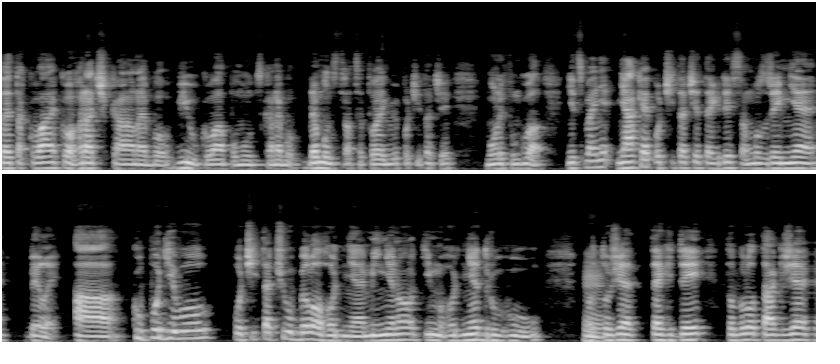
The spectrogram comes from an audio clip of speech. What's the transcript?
to je taková jako hračka nebo výuková pomůcka nebo demonstrace toho, jak by počítači mohly fungovat. Nicméně nějaké počítače tehdy samozřejmě byly. A ku podivu počítačů bylo hodně, míněno tím hodně druhů, hmm. protože tehdy to bylo tak, že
